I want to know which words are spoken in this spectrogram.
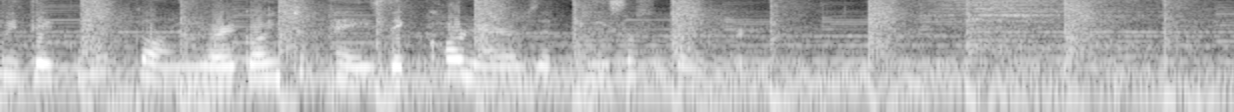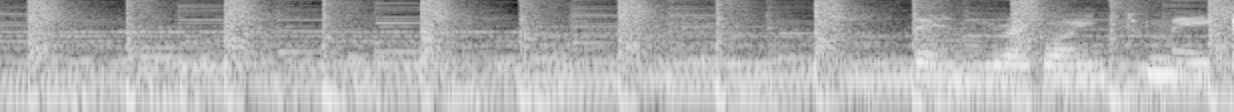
With the glue gun, you are going to paste the corner of the piece of paper. Then you are going to make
